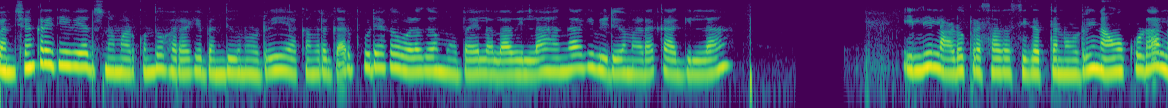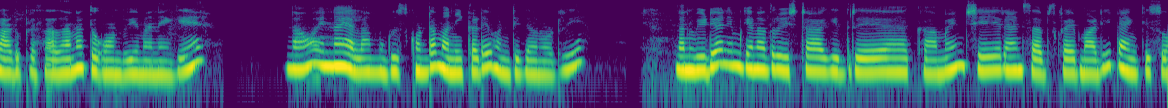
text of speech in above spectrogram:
ಬನಶಂಕರಿ ದೇವಿಯ ದರ್ಶನ ಮಾಡ್ಕೊಂಡು ಹೊರಗೆ ಬಂದೀವಿ ನೋಡ್ರಿ. ಯಾಕಂದ್ರೆ ಗರ್ಭ ಕುಡಿಯಾಕ ಒಳಗೆ ಮೊಬೈಲ್ ಅಲಾವಿಲ್ಲ ಹಾಗಾಗಿ ವಿಡಿಯೋ ಮಾಡೋಕ್ಕಾಗಿಲ್ಲ ಇಲ್ಲಿ ಲಾಡು ಪ್ರಸಾದ ಸಿಗತ್ತೆ ನೋಡ್ರಿ. ನಾವು ಕೂಡ ಲಾಡು ಪ್ರಸಾದನ ತಗೊಂಡ್ವಿ ಮನೆಗೆ. ನಾವು ಇನ್ನು ಎಲ್ಲ ಮುಗಿಸ್ಕೊಂಡು ಮನೆ ಕಡೆ ಹೊಂಟಿದ್ದೇವೆ ನೋಡ್ರಿ. ನನ್ನ ವಿಡಿಯೋ ನಿಮ್ಗೇನಾದರೂ ಇಷ್ಟ ಆಗಿದ್ದರೆ ಕಾಮೆಂಟ್ ಶೇರ್ ಆ್ಯಂಡ್ ಸಬ್ಸ್ಕ್ರೈಬ್ ಮಾಡಿ. Thank you so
